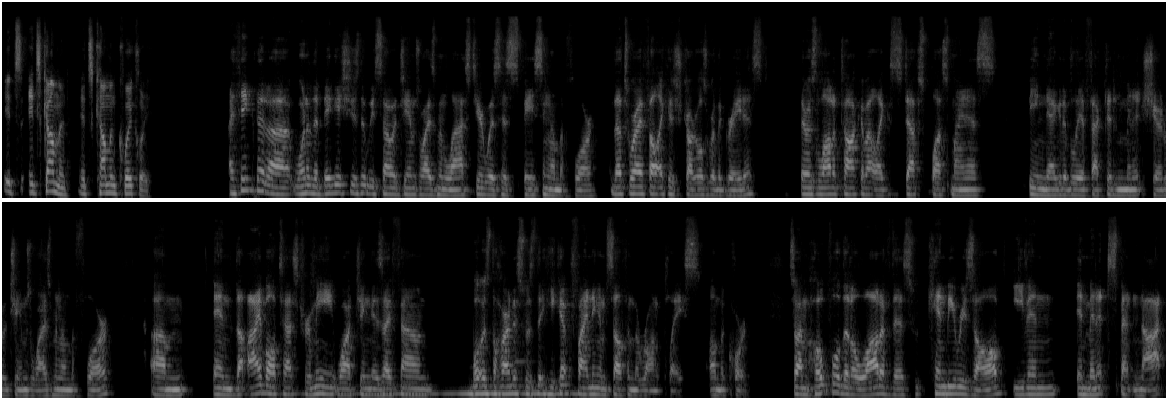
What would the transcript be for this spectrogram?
it's it's coming. It's coming quickly. I think that uh, one of the big issues that we saw with James Wiseman last year was his spacing on the floor. That's where I felt like his struggles were the greatest. There was a lot of talk about like Steph's plus minus being negatively affected in minutes shared with James Wiseman on the floor. Um, and the eyeball test for me watching is I found what was the hardest was that he kept finding himself in the wrong place on the court. So I'm hopeful that a lot of this can be resolved even in minutes spent not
